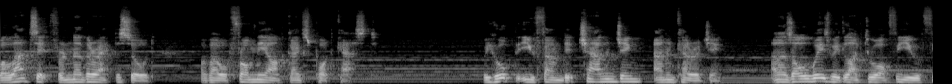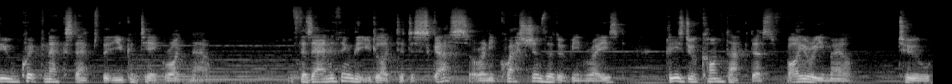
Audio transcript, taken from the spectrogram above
Well, that's it for another episode of our From the Archives podcast. We hope that you found it challenging and encouraging, and as always, we'd like to offer you a few quick next steps that you can take right now. If there's anything that you'd like to discuss or any questions that have been raised, please do contact us via email to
